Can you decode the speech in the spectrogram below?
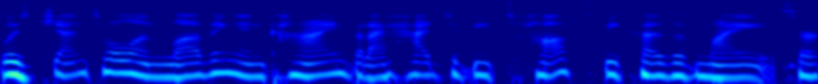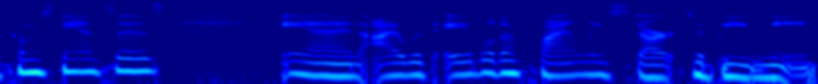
was gentle and loving and kind, but I had to be tough because of my circumstances, and I was able to finally start to be me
